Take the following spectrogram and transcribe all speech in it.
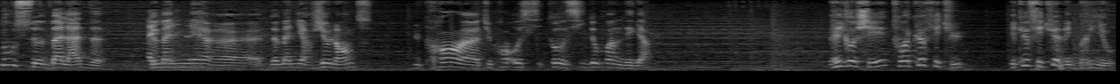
tout se balade de manière, euh, de manière violente. Tu prends, euh, tu prends aussi, toi aussi deux points de dégâts. Ricochet, toi que fais-tu? Et que fais-tu avec brio?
